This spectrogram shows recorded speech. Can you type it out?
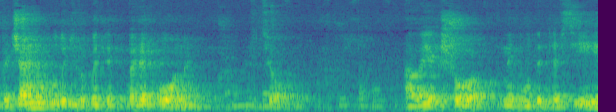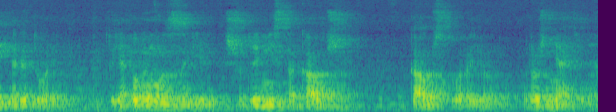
Звичайно, будуть робити перепони в цьому. Але якщо не буде для всієї території, то я повинен вас завірити, що для міста Калуша, Калушського району, Рожнятіна,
